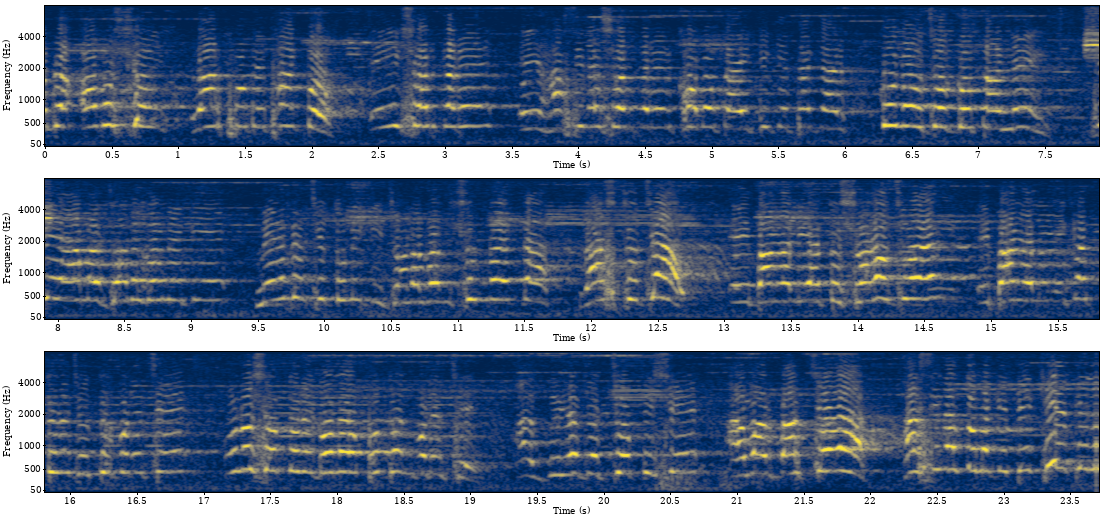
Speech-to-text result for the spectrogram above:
আমরা অবশ্যই রাজপথে থাকব। এই সরকারের, এই হাসিনা সরকারের থাকার কোনো যোগ্যতা নেই। সে আমার জনগণকে মেরে ফেলছে তুমি কি জনগণ শূন্য একটা রাষ্ট্র চাও? এই বাঙালি এত সহজ নয়। এই বাঙালি একাত্তরে যুদ্ধ করেছে উনসত্তরে গণ অভ্যুত্থান করেছে। আর দুই হাজার চব্বিশে আমার বাচ্চারা হাসিনা তোমাকে দেখিয়ে দিল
